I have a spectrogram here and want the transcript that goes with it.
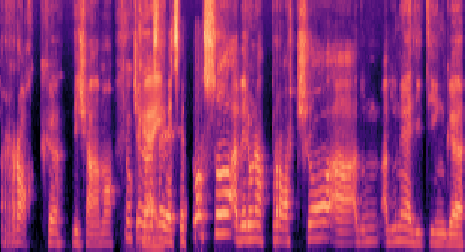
rock, diciamo. Okay. Cioè, serie, se posso avere un approccio ad un, ad un, editing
